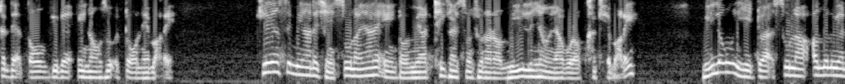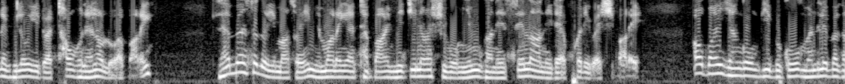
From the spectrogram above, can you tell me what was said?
တက်တဲ့အသုံးပြုတဲ့အိမ်တော်စုအတော်နေပါတယ်လျှက်စစ်မရတဲ့ချိန်ဆိုလာရတဲ့အိမ်တော်များထိခိုက်ဆုံးရှုံးတော့မီးလျောင်ရဖို့တော့ခက်ခဲပါတယ်မီးလုံးရေအတွက်ဆိုလာအောင်လို့ရတဲ့မီးလုံးရေအတွက်ထောင်ခနဲလောက်လိုအပ်ပါတယ် လမ်းပန်းဆက်သွယ်ရေးမှာဆိုရင်မြန်မာနိုင်ငံထပ်ပိုင်းမြကြီးနားရွှေဘုံမြင်းမှုကနေဆင်းလာနေတဲ့အဖွဲ့တွေပဲရှိပါတယ်အောက်ပိုင်းရန်ကုန်ပြည်ပဲခူးမန္တလေးဘက်က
